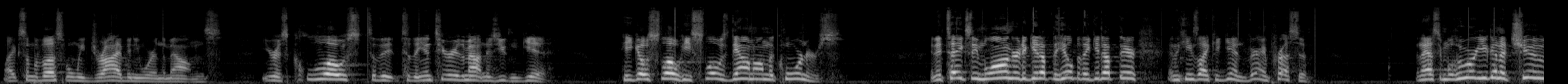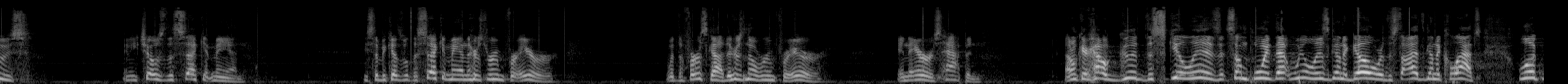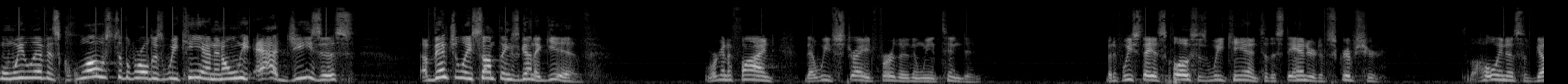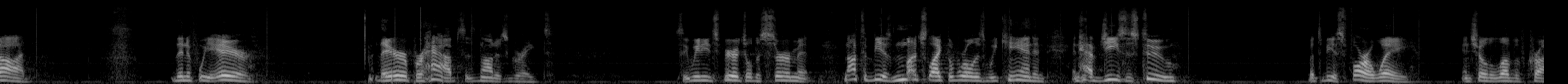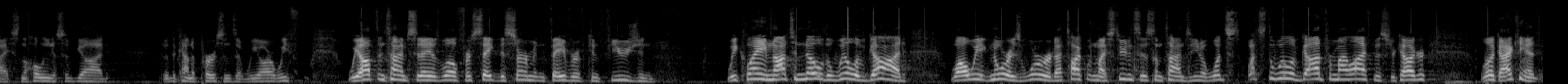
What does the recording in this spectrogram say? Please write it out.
like some of us when we drive anywhere in the mountains. You're as close to the, to the interior of the mountain as you can get. He goes slow, he slows down on the corners. And it takes him longer to get up the hill, but they get up there, and the king's like, again, very impressive. And they ask him, Well, who are you going to choose? And he chose the second man. He said, Because with the second man, there's room for error. With the first guy, there's no room for error. And errors happen. I don't care how good the skill is, at some point that wheel is going to go or the side's going to collapse. Look, when we live as close to the world as we can and only add Jesus, eventually something's going to give. We're going to find that we've strayed further than we intended. But if we stay as close as we can to the standard of Scripture, to the holiness of God, then if we err, the error perhaps is not as great. See, we need spiritual discernment, not to be as much like the world as we can and, and have Jesus too, but to be as far away and show the love of Christ and the holiness of God through the kind of persons that we are. We, we oftentimes today as well forsake discernment in favor of confusion. We claim not to know the will of God while we ignore His Word. I talk with my students this sometimes, you know, what's, what's the will of God for my life, Mr. Calger? Look, I can't,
